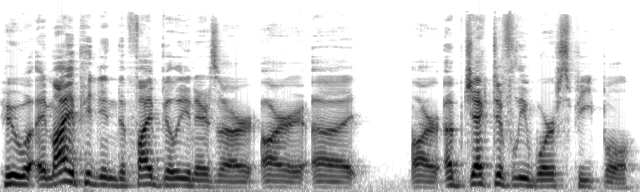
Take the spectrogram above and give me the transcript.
who in my opinion the five billionaires are are uh, are objectively worse people,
